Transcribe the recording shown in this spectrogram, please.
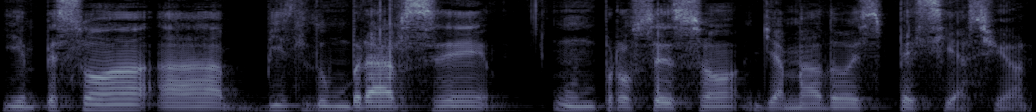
y empezó a vislumbrarse un proceso llamado especiación.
